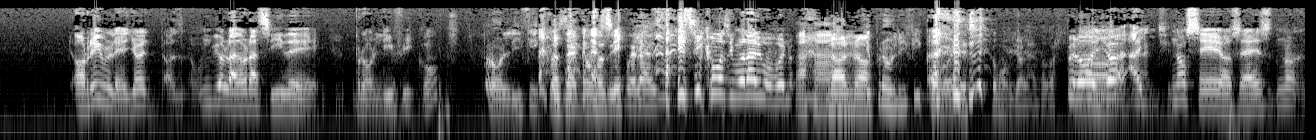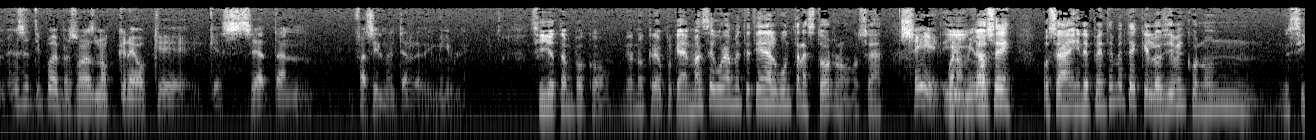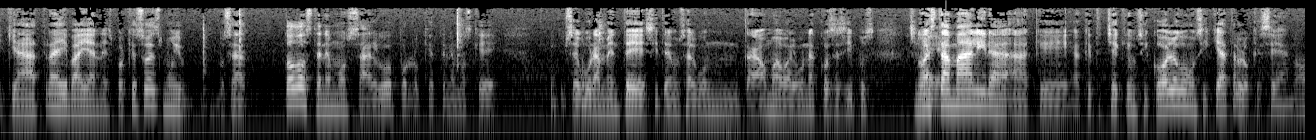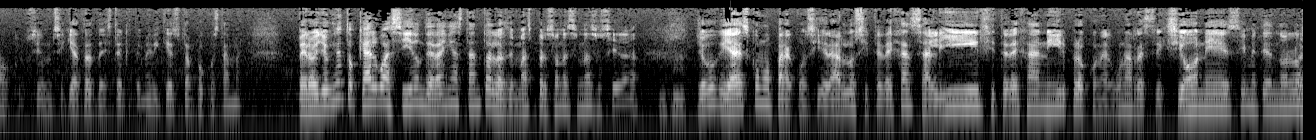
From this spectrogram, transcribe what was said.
horrible. Yo, un violador así de prolífico. prolífico, o sea, como si fuera... Ay, sí, como si fuera algo bueno. Ajá, no, no. Qué prolífico eres como violador. Pero No yo, ay, no sé, o sea, es, no, ese tipo de personas no creo que, que sea tan fácilmente redimible. Sí, yo tampoco, yo no creo, porque además seguramente tiene algún trastorno, o sea, Sí, bueno, mira, yo sé, o sea, independientemente de que los lleven con un psiquiatra y vayan, es porque eso es muy, o sea, todos tenemos algo por lo que tenemos que, seguramente si tenemos algún trauma o alguna cosa así, pues no Sí. está mal ir a, a que a que te cheque un psicólogo, un psiquiatra, lo que sea, ¿no? Si un psiquiatra te dice que te medique, eso tampoco está mal. Pero yo siento que algo así donde dañas tanto a las demás personas en una sociedad, yo creo que ya es como para considerarlo si te dejan salir, si te dejan ir, pero con algunas restricciones, ¿sí me entiendes? No lo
